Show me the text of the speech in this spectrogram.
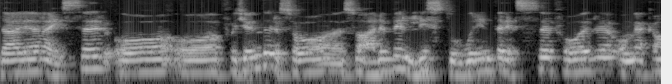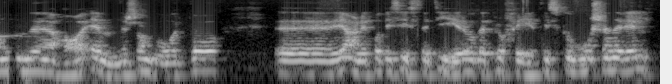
der jeg reiser og, og forkynner, så, så er det veldig stor interesse for eh, om jeg kan ha emner som går på gjerne på de siste tider og det profetiske ord generelt.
